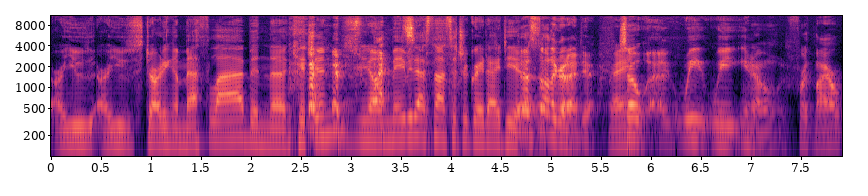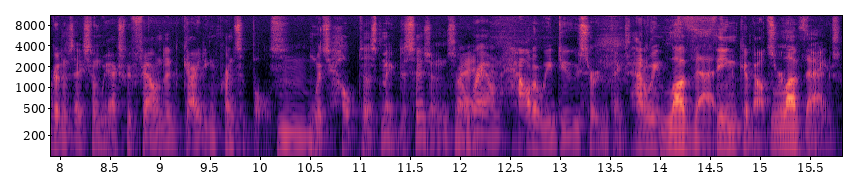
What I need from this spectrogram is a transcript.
are you are you starting a meth lab in the kitchen? you know, maybe that's not such a great idea. That's not a good idea. Right? So uh, we, we, you know, for my organization, we actually founded guiding principles, which helped us make decisions. Right. around how do we do certain things, how do we Love that. think about certain Love that. things.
